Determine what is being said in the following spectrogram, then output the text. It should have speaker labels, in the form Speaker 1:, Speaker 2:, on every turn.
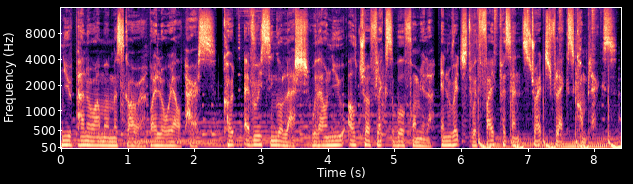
Speaker 1: New Panorama Mascara by L'Oréal Paris. Coat every single lash with our new ultra flexible formula, enriched with 5% Stretch Flex Complex.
